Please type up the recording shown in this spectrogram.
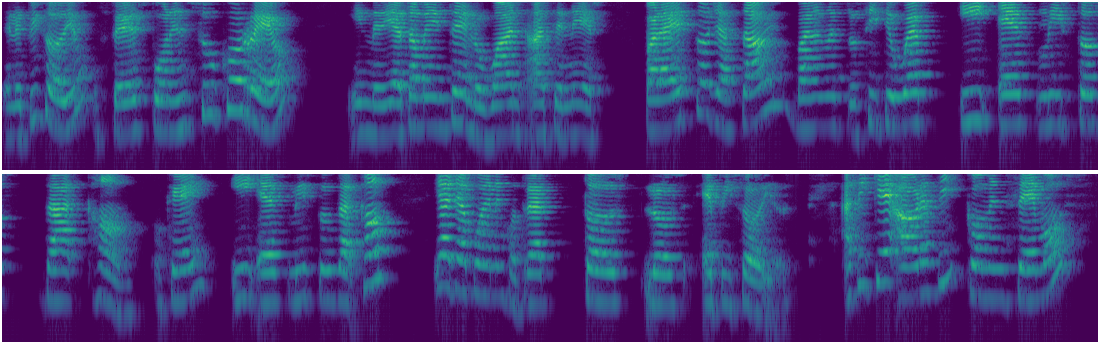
el episodio. Ustedes ponen su correo, inmediatamente lo van a tener. Para esto ya saben, van a nuestro sitio web eslistos.com, ¿ok? eslistos.com y allá pueden encontrar todos los episodios. Así que ahora sí, comencemos.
